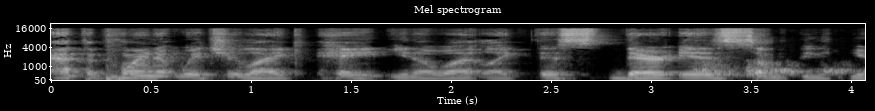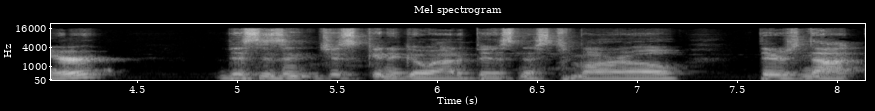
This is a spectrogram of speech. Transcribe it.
at the point at which you're like, hey, you know what? Like this, there is something here. This isn't just going to go out of business tomorrow. There's not,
